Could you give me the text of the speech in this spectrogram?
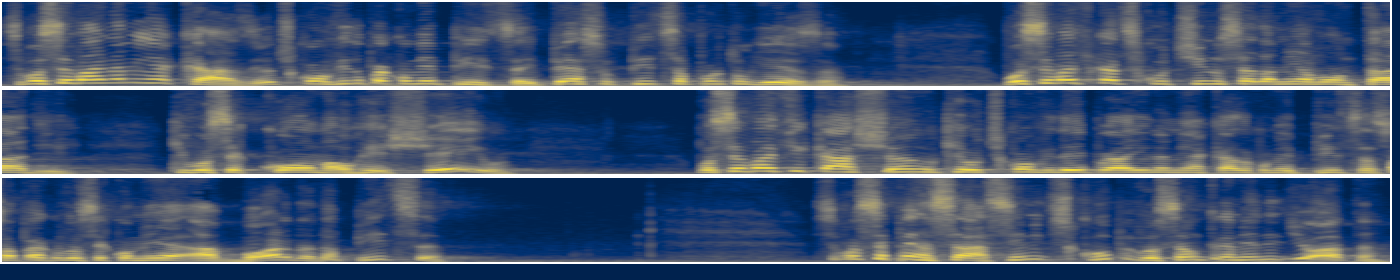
Se você vai na minha casa, eu te convido para comer pizza e peço pizza portuguesa, você vai ficar discutindo se é da minha vontade que você coma o recheio, você vai ficar achando que eu te convidei para ir na minha casa comer pizza só para você comer a borda da pizza? Se você pensar assim, me desculpe, você é um tremendo idiota.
